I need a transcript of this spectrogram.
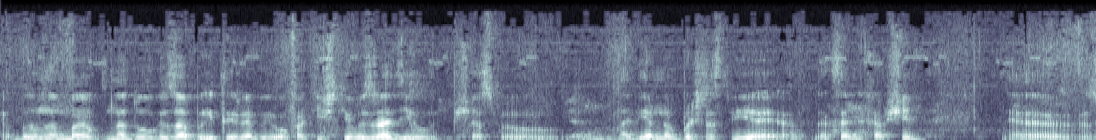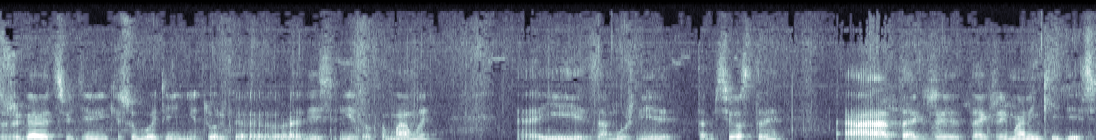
был надолго забыт, и Рэбе его фактически возродил. Сейчас, э, наверное, в большинстве ортодоксальных общин э, Э, зажигают светильники субботние не только родители, не только мамы э, и замужние там сестры, а также, также и маленькие дети.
